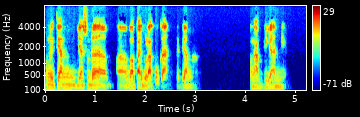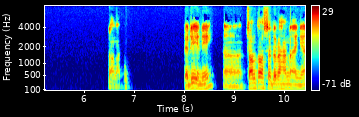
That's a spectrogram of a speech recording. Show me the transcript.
penelitian yang sudah eh, Bapak Ibu lakukan, penelitian pengabdian ya, sudah lakukan. Jadi ini eh, contoh sederhananya,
